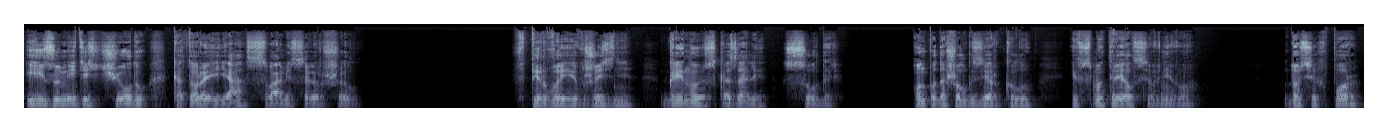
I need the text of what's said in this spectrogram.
и изумитесь чуду, которое я с вами совершил. Впервые в жизни Гриную сказали «сударь». Он подошел к зеркалу и всмотрелся в него. До сих пор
